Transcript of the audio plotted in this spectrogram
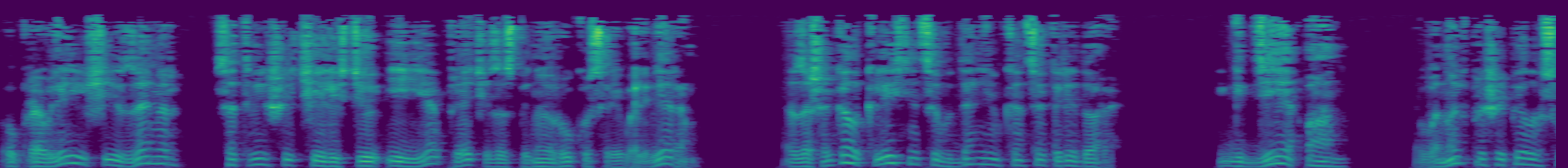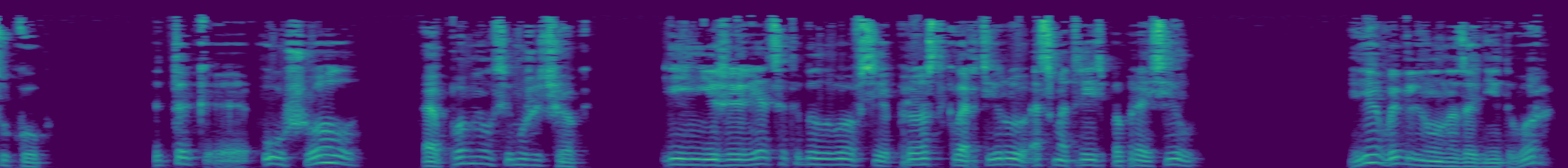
Управляющий замер с отвисшей челюстью, и я, пряча за спиной руку с револьвером, зашагал к лестнице в дальнем конце коридора. «Где он?» — вновь прошипела Сукуб. «Так э, ушел», — опомнился мужичок. «И не жилец это был вовсе, просто квартиру осмотреть попросил». Я выглянул на задний двор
